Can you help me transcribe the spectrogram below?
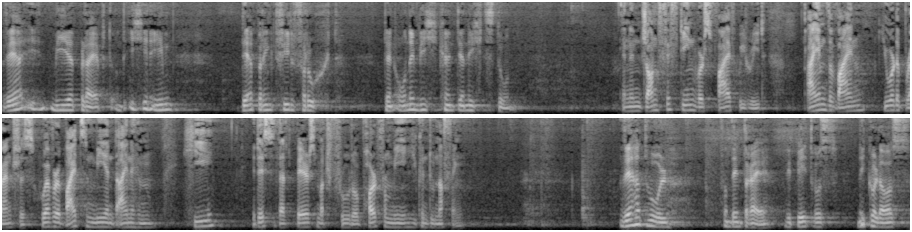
wer in mir bleibt und ich in ihm, der bringt viel Frucht, denn ohne mich könnt ihr nichts tun. And in John 15 verse 5 we read, I am the vine, you are the branches. Whoever abides in me and I in him, he it is that bears much fruit. Or apart from me, you can do nothing. Wer hat wohl von den drei, wie Petrus, Nikolaus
